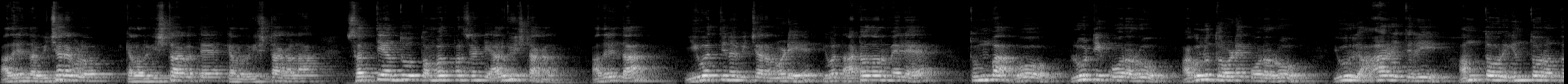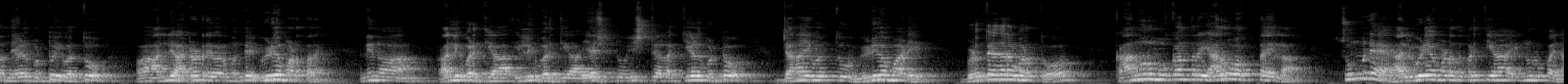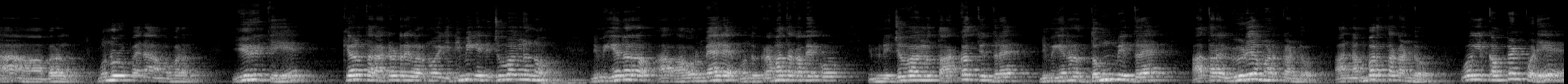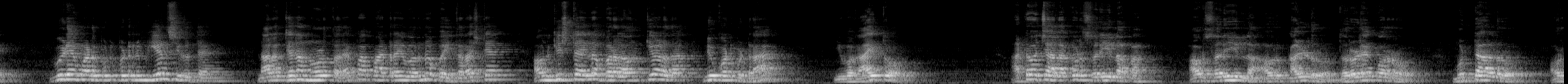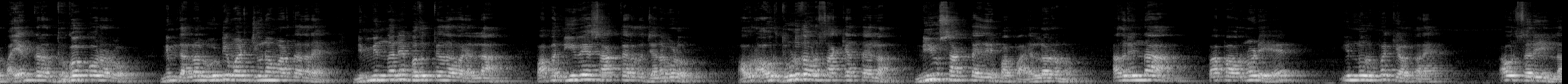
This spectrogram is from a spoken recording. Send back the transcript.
ಅದರಿಂದ ವಿಚಾರಗಳು ಕೆಲವ್ರಿಗೆ ಇಷ್ಟ ಆಗುತ್ತೆ, ಕೆಲವ್ರಿಗೆ ಇಷ್ಟ ಆಗಲ್ಲ. ಸತ್ಯ ಅಂತೂ ತೊಂಬತ್ತು ಪರ್ಸೆಂಟ್ ಯಾರಿಗೂ ಇಷ್ಟ ಆಗಲ್ಲ. ಅದರಿಂದ ಇವತ್ತಿನ ವಿಚಾರ ನೋಡಿ, ಇವತ್ತು ಆಟೋದವ್ರ ಮೇಲೆ ತುಂಬ, ಓ ಲೂಟಿ ಕೋರರು ಹಗಲು ದರೋಡೆ ಕೋರರು ಇವ್ರು ಆ ರೀತಿ ರೀ, ಅಂಥವ್ರು, ಇಂಥವ್ರು ಅಂತಂದು ಹೇಳ್ಬಿಟ್ಟು ಇವತ್ತು ಅಲ್ಲಿ ಆಟೋ ಡ್ರೈವರ್ ಮುಂದೆ ವಿಡಿಯೋ ಮಾಡ್ತಾರೆ. ನೀನು ಅಲ್ಲಿಗೆ ಬರ್ತೀಯಾ, ಇಲ್ಲಿಗೆ ಬರ್ತೀಯಾ, ಎಷ್ಟು, ಇಷ್ಟೆಲ್ಲ ಕೇಳಿಬಿಟ್ಟು ಜನ ಇವತ್ತು ವಿಡಿಯೋ ಮಾಡಿ ಬಿಡ್ತಾ ಇದ್ದಾರೆ ಹೊರತು, ಕಾನೂನು ಮುಖಾಂತರ ಯಾರೂ ಹೋಗ್ತಾ ಇಲ್ಲ. ಸುಮ್ಮನೆ ಅಲ್ಲಿ ವಿಡಿಯೋ ಮಾಡೋದು ಬರ್ತೀಯಾ, ಇನ್ನೂರು ರೂಪಾಯಿನಾ? ಬರಲ್ಲ. ಮುನ್ನೂರು ರೂಪಾಯಿನಾ? ಬರಲ್ಲ. ಈ ರೀತಿ ಕೇಳ್ತಾರೆ ಆಟೋ ಡ್ರೈವರ್ನ ಹೋಗಿ. ನಿಮಗೆ ನಿಜವಾಗ್ಲೂ ನಿಮಗೇನಾರು ಅವ್ರ ಮೇಲೆ ಒಂದು ಕ್ರಮ ತಗೋಬೇಕು, ನಿಮ್ಗೆ ನಿಜವಾಗ್ಲೂ ತಾಕತ್ತಿದ್ರೆ, ನಿಮಗೇನಾದ್ರು ದಮ್ಮಿದ್ರೆ ಆ ಥರ ವಿಡಿಯೋ ಮಾಡ್ಕೊಂಡು, ಆ ನಂಬರ್ ತಗೊಂಡು ಹೋಗಿ ಕಂಪ್ಲೇಂಟ್ ಕೊಡಿ. ವಿಡಿಯೋ ಮಾಡಿ ಬಿಟ್ಬಿಟ್ರೆ ನಿಮ್ಗೆ ಏನು ಸಿಗುತ್ತೆ? ನಾಲ್ಕು ಜನ ನೋಡ್ತಾರೆ, ಪಾಪ ಆ ಡ್ರೈವರ್ನ ಬೈತಾರೆ ಅಷ್ಟೇ. ಅವ್ನಿಗೆ ಇಷ್ಟ ಇಲ್ಲ, ಬರಲ್ಲ, ಅವ್ನು ಕೇಳ್ದ, ನೀವು ಕೊಟ್ಬಿಟ್ರಾ? ಇವಾಗ ಆಯಿತು. ಆಟೋ ಚಾಲಕರು ಸರಿ ಇಲ್ಲಪ್ಪ. ಅವ್ರು ಸರಿ ಇಲ್ಲ. ಅವರು ಕಳ್ಳರು, ದರೋಡೆಕೋರರು, ಮುಟ್ಟಾಳರು, ಅವ್ರು ಭಯಂಕರ ದುಗೋಕೋರರು ನಿಮ್ದೆಲ್ಲ ಲೂಟಿ ಮಾಡಿ ಜೀವನ ಮಾಡ್ತಾ ಇದ್ದಾರೆ ನಿಮ್ಮಿಂದನೇ ಬದುಕ್ತಿದ್ದಾರೆ ಅವರೆಲ್ಲ. ಪಾಪ ನೀವೇ ಸಾಕ್ತಾ ಇರೋದು ಜನಗಳು. ಅವ್ರು ಅವ್ರು ದುಡಿದವ್ರು ಸಾಕ್ಯಂತ ಇಲ್ಲ. ನೀವು ಸಾಕ್ತಾ ಇದ್ದೀರಿ ಪಾಪ ಎಲ್ಲರೂ ಅದರಿಂದ ಪಾಪ ಅವ್ರು ನೋಡಿ ಇನ್ನೂರು ರೂಪಾಯಿ ಕೇಳ್ತಾರೆ. ಅವ್ರು ಸರಿ ಇಲ್ಲ.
